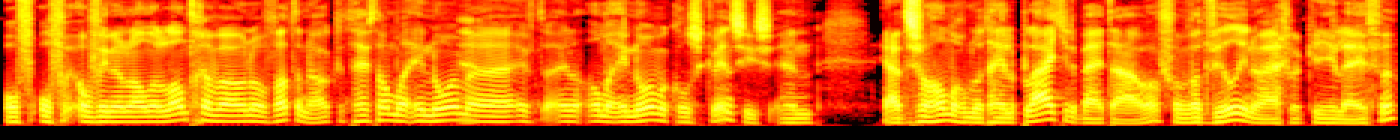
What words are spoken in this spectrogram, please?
of, of, of in een ander land gaan wonen, of wat dan ook. Dat heeft allemaal enorme, heeft allemaal enorme consequenties. En ja, het is wel handig om dat hele plaatje erbij te houden. Van wat wil je nou eigenlijk in je leven?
